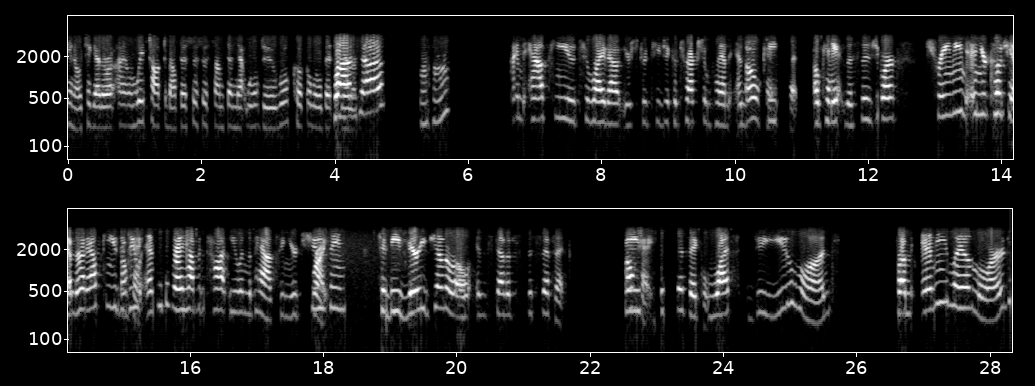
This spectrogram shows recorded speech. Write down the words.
you know, together. And we've talked about this. This is something that we'll do. We'll cook a little bit together. Rhonda, Mm-hmm. I'm asking you to write out your strategic attraction plan and Okay. it. Okay, this is your training and your coaching. I'm not asking you to do anything I haven't taught you in the past, and you're Right. choosing to be very general instead of specific. Be Okay. specific. What do you want from any landlord?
